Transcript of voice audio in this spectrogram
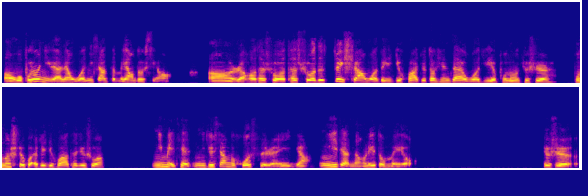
嗯，我不用你原谅我，你想怎么样都行，嗯，然后他说，他说的最伤我的一句话，就到现在我也不能就是不能释怀这句话，他就说，你每天你就像个活死人一样，你一点能力都没有，就是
